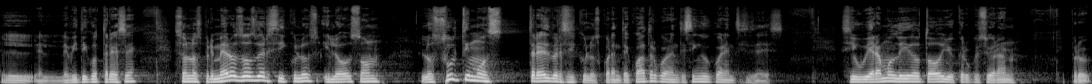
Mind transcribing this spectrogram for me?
el, el Levítico 13, son los primeros dos versículos y luego son los últimos tres versículos, 44, 45 y 46. Si hubiéramos leído todo, yo creo que se hubieran pro-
